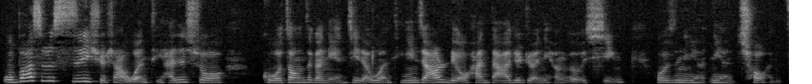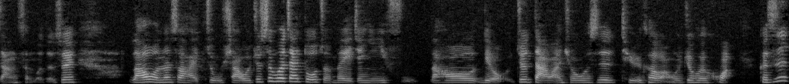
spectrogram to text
我不知道是不是私立学校的问题，还是说国中这个年纪的问题。你只要流汗，大家就觉得你很恶心，或者是你很你很臭、很脏什么的。所以，然后我那时候还住校，我就是会再多准备一件衣服，然后留就打完球或是体育课完，我就会换。可是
